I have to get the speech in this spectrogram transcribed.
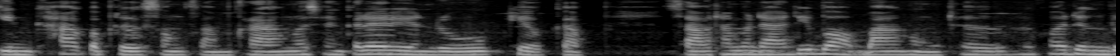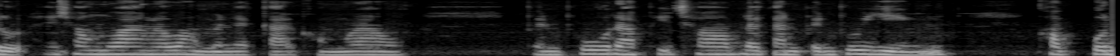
กินข้าวกับเธอสองสามครั้ง แล้วฉันก็ได้เรียนรู้เกี่ยวกับสาวธรรมดาที่บอบบางของเธอค่อยๆดึงดูดให้ช่องว่างระหว่างบรรยากาศของเรา เป็นผู้รับผิดชอบและการเป็นผู้หญิง ขอบคุณ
